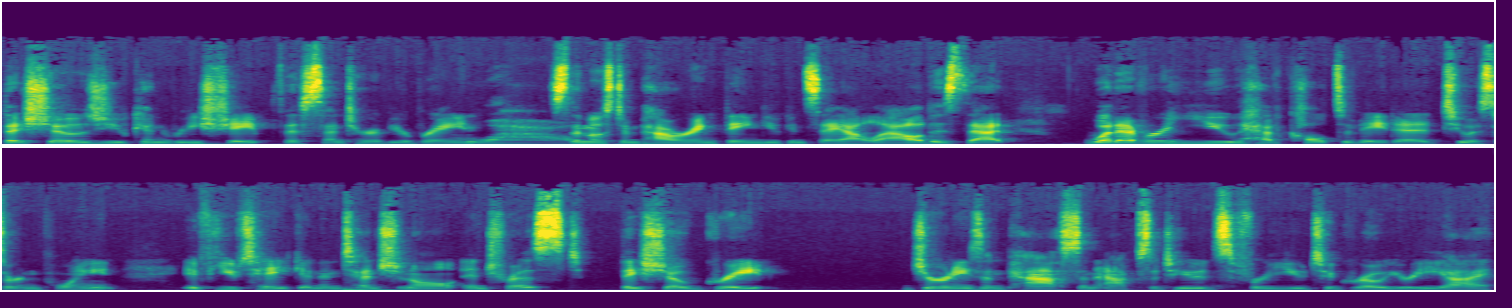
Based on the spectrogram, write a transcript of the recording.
that shows you can reshape the center of your brain. Wow. It's the most empowering thing you can say out loud is that whatever you have cultivated to a certain point, if you take an intentional interest, they show great journeys and paths and aptitudes for you to grow your EI.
